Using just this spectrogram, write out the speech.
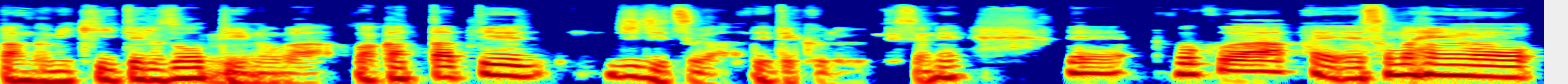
番組聞いてるぞっていうのが分かったっていう事実が出てくるんですよね。で、僕は、えーその辺を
